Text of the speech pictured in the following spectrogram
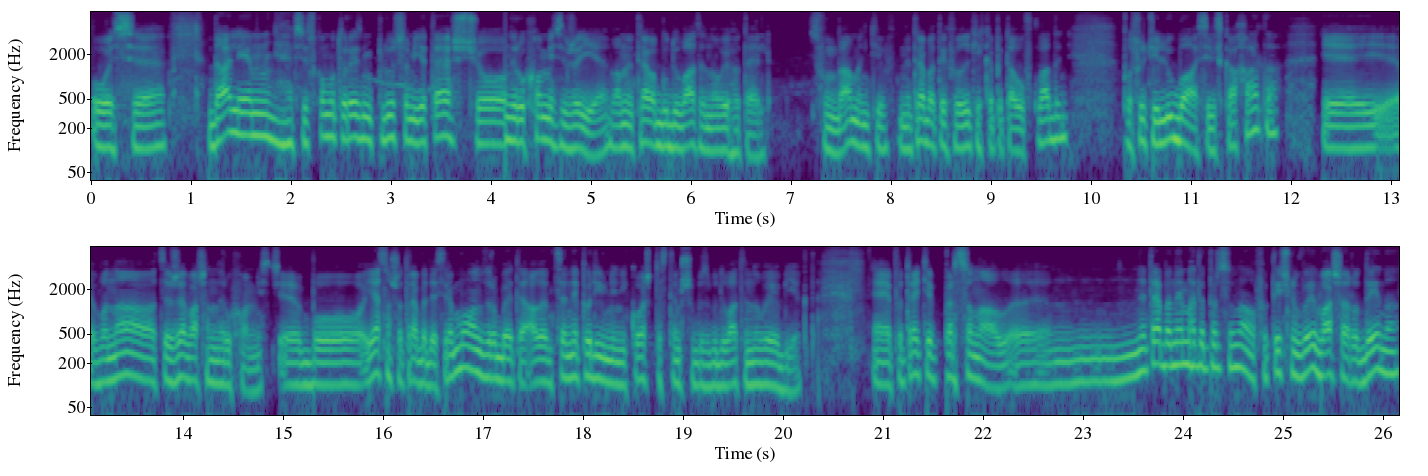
Ось е, далі в сільському туризмі плюсом є те, що нерухомість вже є. Вам не треба будувати новий готель з фундаментів, не треба тих великих капіталовкладень. По суті, люба сільська хата, е, вона це вже ваша нерухомість. Е, Бо ясно, що треба десь ремонт зробити, але це не порівняні кошти з тим, щоб збудувати новий об'єкт. Е, По-третє, персонал. Не треба наймати персонал. Фактично, ви, ваша родина.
